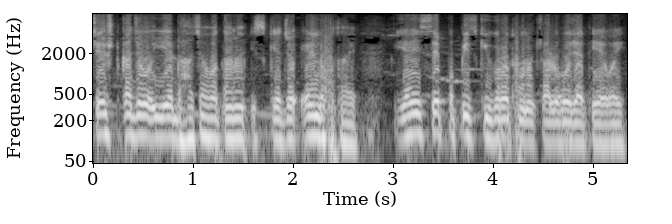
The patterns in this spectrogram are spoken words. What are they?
चेस्ट का जो ये ढांचा होता है ना, इसके जो एंड होता है, यही से पपीज की ग्रोथ होना चालू हो जाती है भाई।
